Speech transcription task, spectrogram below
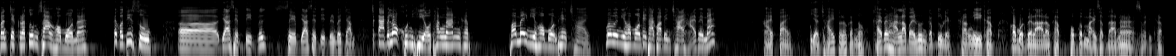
มันจะกระตุ้นสร้างฮอร์โมนไหมให้คนที่สูบยาเสพติดหรือเสพยาเสพติดเป็นประจำจะกลายเป็นโรคคุณเหี่ยวทั้งนั้นครับเพราะไม่มีฮอร์โมนเพศชาย เมื่อไม่มีฮอร์โมนเพศชายความเป็นชายหายไปไหม หายไปก็อย่าใช้ก็แล้วกันเนาะไขปัญหารับวัยรุ่นกับดูเล็กครั้งนี้ครับ ก็หมดเวลาแล้วครับ พบกันใหม่สัปดาห์หน้า สวัสดีครับ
